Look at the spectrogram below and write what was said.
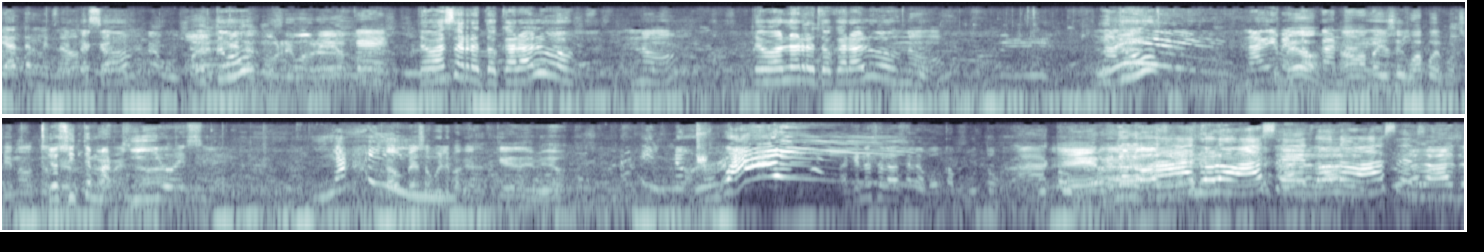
ya terminó. ¿Y tú? ¿Qué? ¿Te vas a retocar algo? No, ¿Te van a retocar algo? no. ¿Y tú? Nadie ¿Qué me pedo? toca No, nada. mamá, yo soy guapo de por sí, no. Yo sí te maquillo nada. ese. Da un beso, Willy, para que quede en el video. ¿A qué no se lo hace en la boca, puto? Ah, ¿Por qué no lo Ah, hace? no lo haces, no lo haces. No lo hace.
